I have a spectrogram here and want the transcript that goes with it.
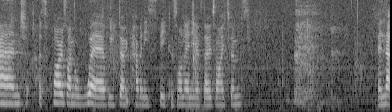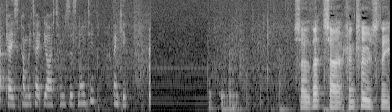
and as far as I'm aware, we don't have any speakers on any of those items. In that case, can we take the items as noted? Thank you. So that uh, concludes the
